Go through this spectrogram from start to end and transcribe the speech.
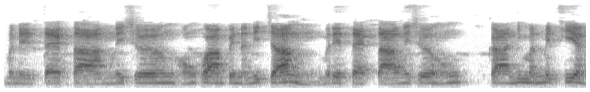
ไม่ได้แตกต่างในเชิงของความเป็นอนิจจัง ไม่ได้แตกต่างในเชิงของการที่มันไม่เที่ยง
